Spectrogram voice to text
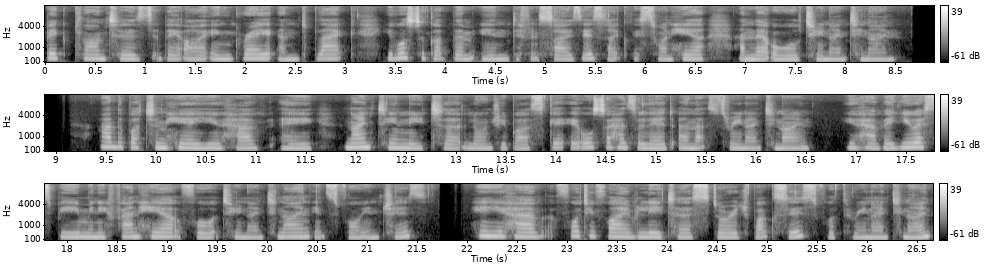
big planters, they are in grey and black. You've also got them in different sizes like this one here and they're all $2.99. At the bottom here you have a 19 litre laundry basket. It also has a lid and that's $3.99. You have a USB mini fan here for $2.99, it's 4 inches. Here you have 45 litre storage boxes for $3.99.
